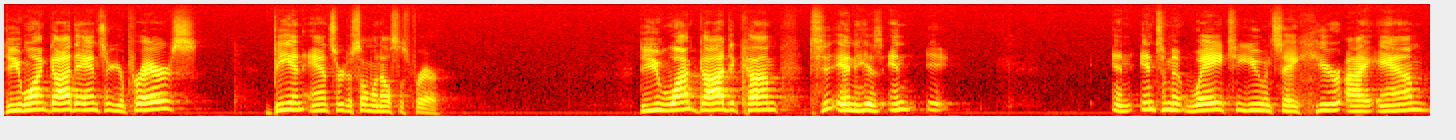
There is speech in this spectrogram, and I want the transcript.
Do you want God to answer your prayers? Be an answer to someone else's prayer? Do you want God to come to, in his in, an intimate way to you and say, Here I am?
